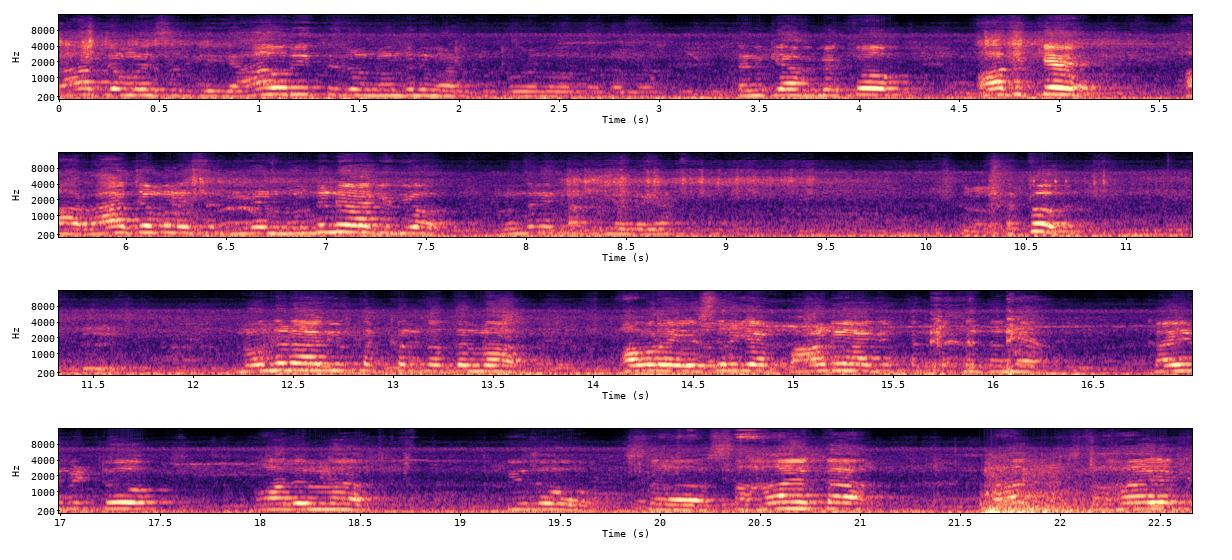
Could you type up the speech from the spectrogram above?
ರಾಜಮ್ಮ ಮೈಸೂರಿಗೆ ಯಾವ ರೀತಿ ನೋಂದಣಿ ಮಾಡಿಕೊಟ್ರು ಅನ್ನುವಂಥದ್ದನ್ನು ತನಿಖೆ ಆಗಬೇಕು. ಅದಕ್ಕೆ ಆ ರಾಜ ಹೆಸರಿಗೆ ಏನು ನೋಂದಣಿ ಆಗಿದೆಯೋ, ನೋಂದಣಿ ಖಾತೆಗೆ ನೋಂದಣಿ ಆಗಿರ್ತಕ್ಕಂಥದ್ದನ್ನ ಅವರ ಹೆಸರಿಗೆ ಪಾಣಿ ಆಗಿರ್ತಕ್ಕಂಥದ್ದನ್ನ ಕೈ ಬಿಟ್ಟು ಅದನ್ನ ಇದು ಸಹಾಯಕ ಸಹಾಯಕ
